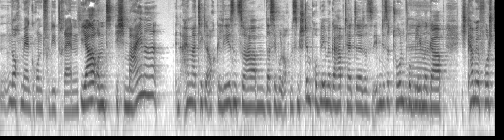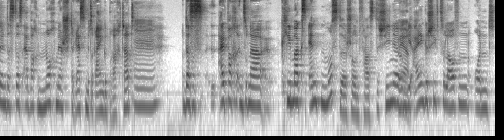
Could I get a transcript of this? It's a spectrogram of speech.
noch mehr Grund für die Tränen. Ja, und ich meine, in einem Artikel auch gelesen zu haben, dass sie wohl auch ein bisschen Stimmprobleme gehabt hätte, dass es eben diese Tonprobleme gab. Ich kann mir vorstellen, dass das einfach noch mehr Stress mit reingebracht hat. Dass es einfach in so einer Klimax enden musste schon fast. Es schien ja irgendwie Ja. einiges schief zu laufen und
